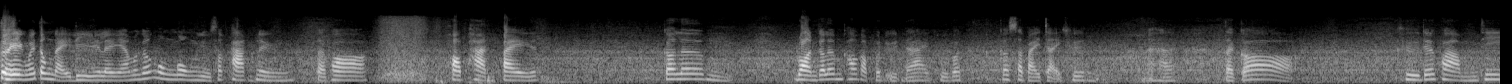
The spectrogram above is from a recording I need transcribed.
ตัวเองไว้ตรงไหนดีอะไรเงี้ย มันก็งงๆอยู่สักพักหนึ่งแต่พอพอผ่านไป ก็เริ่มรอนก็เริ่มเข้ากับคนอื่นได้ครูก็ก็สบายใจขึ้นนะคะแต่ก็คือด้วยความที่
